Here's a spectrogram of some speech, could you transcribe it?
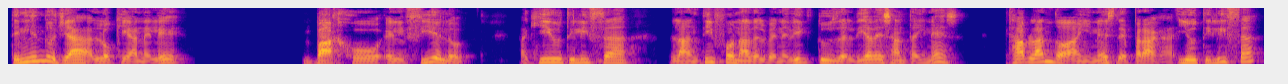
teniendo ya lo que anhelé bajo el cielo, aquí utiliza la antífona del Benedictus del día de Santa Inés. Está hablando a Inés de Praga y utiliza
